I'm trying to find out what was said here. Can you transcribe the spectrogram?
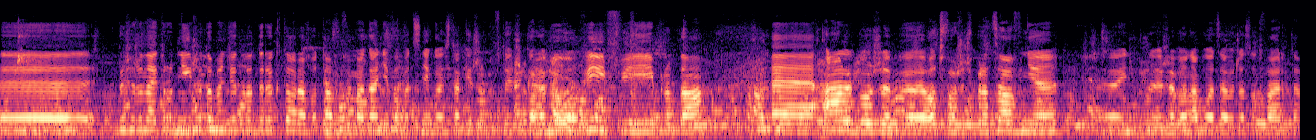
E, Myślę, że najtrudniejsze to będzie dla dyrektora, bo tam wymaganie wobec niego jest takie, żeby w tej szkole było Wi-Fi, prawda? E, Albo żeby otworzyć pracownię, e, żeby ona była cały czas otwarta.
